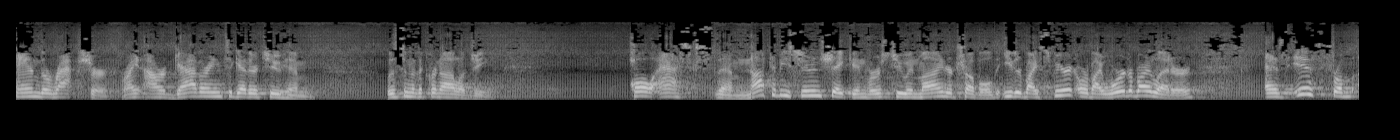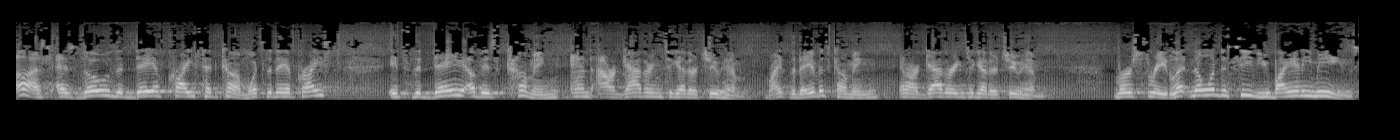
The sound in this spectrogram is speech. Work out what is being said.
and the rapture, right? Our gathering together to him. Listen to the chronology. Paul asks them not to be soon shaken, verse 2, in mind or troubled, either by spirit or by word or by letter, as if from us, as though the day of Christ had come. What's the day of Christ? It's the day of his coming and our gathering together to him, right? The day of his coming and our gathering together to him. Verse 3, let no one deceive you by any means,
